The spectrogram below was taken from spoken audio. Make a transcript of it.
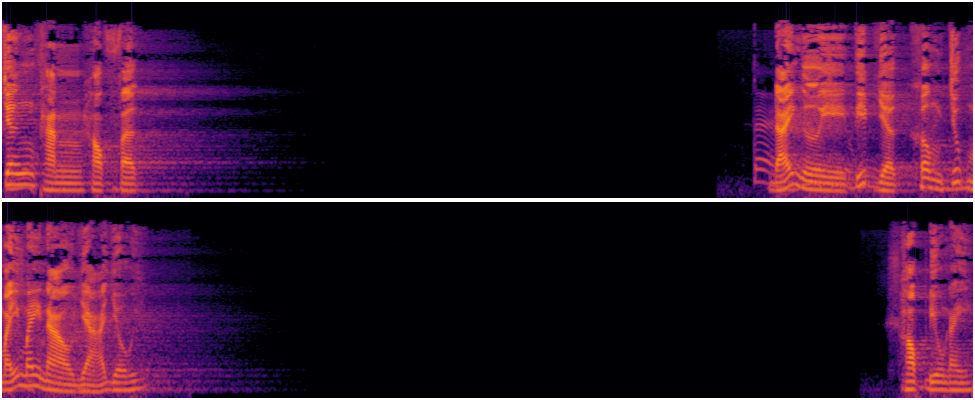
Chân thành học Phật. Đãi người tiếp vật không chút mảy may nào giả dối. Học điều này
